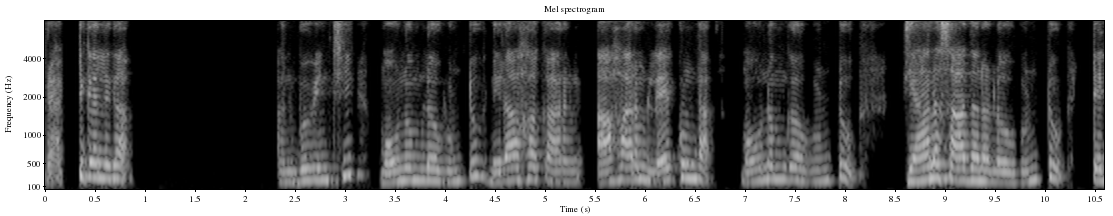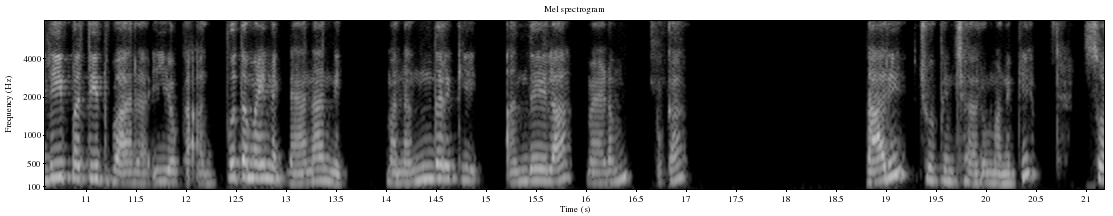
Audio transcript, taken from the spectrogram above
ప్రాక్టికల్గా అనుభవించి మౌనంలో ఉంటూ నిరాహాకారం ఆహారం లేకుండా మౌనంగా ఉంటూ ధ్యాన సాధనలో ఉంటూ టెలిపతి ద్వారా ఈ యొక్క అద్భుతమైన జ్ఞానాన్ని మనందరికీ అందేలా మేడం ఒక దారి చూపించారు మనకి. సో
